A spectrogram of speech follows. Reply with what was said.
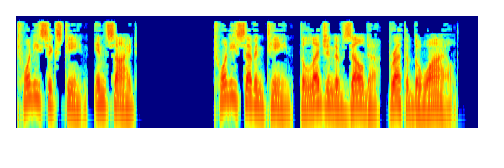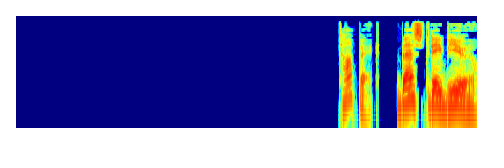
2016, Inside 2017, The Legend of Zelda, Breath of the Wild Best Debut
